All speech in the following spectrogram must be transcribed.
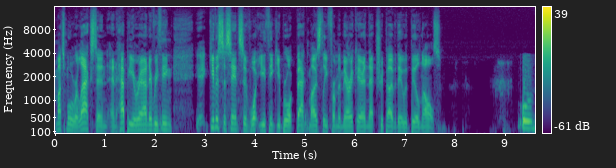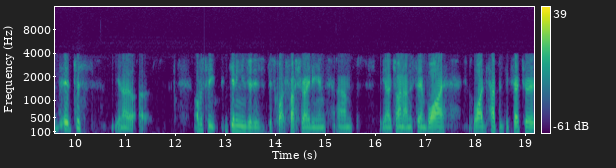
much more relaxed and, and happy around everything. Give us a sense of what you think you brought back mostly from America and that trip over there with Bill Knowles. Well, it just you know, uh, obviously getting injured is, is quite frustrating, and um, you know, trying to understand why why this happens, etc.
